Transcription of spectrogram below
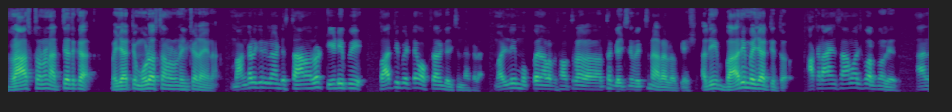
రాష్ట్రంలోని అత్యధిక మెజార్టీ మూడో స్థానంలో నిలిచాడు ఆయన. మంగళగిరి లాంటి స్థానంలో టీడీపీ పార్టీ పెట్టే ఒకసారి గెలిచింది అక్కడ. మళ్ళీ ముప్పై నలభై సంవత్సరాల తర్వాత గెలిచిన వ్యక్తి నారా లోకేష్. అది భారీ మెజార్టీతో అక్కడ ఆయన సామాజిక వర్గం లేదు. ఆయన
